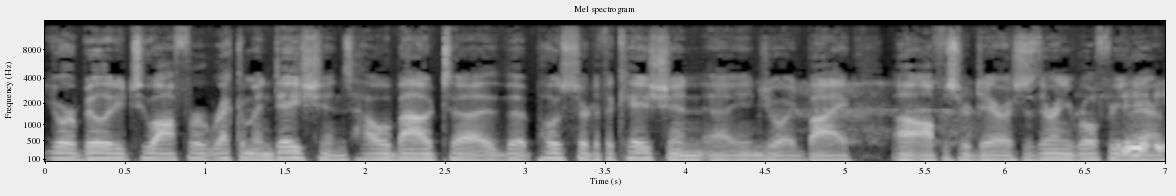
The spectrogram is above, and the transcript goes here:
your ability to offer recommendations? How about uh, the post certification uh, enjoyed by uh, Officer Deras? Is there any role for you there?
